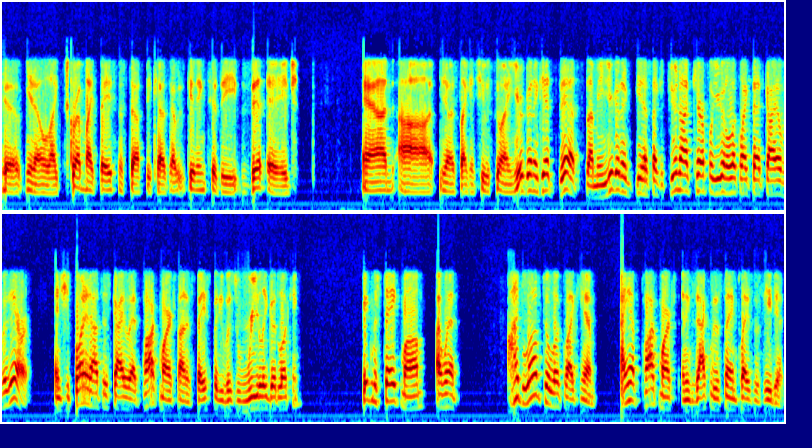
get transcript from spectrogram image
to, you know, like scrub my face and stuff because I was getting to the zit age. And uh, you know, it's like, and she was going, "You're going to get zits. I mean, you're going to, you know, it's like if you're not careful, you're going to look like that guy over there." And she pointed out this guy who had pock marks on his face, but he was really good looking. Big mistake, mom. I went, I'd love to look like him. I have pock marks in exactly the same place as he did.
